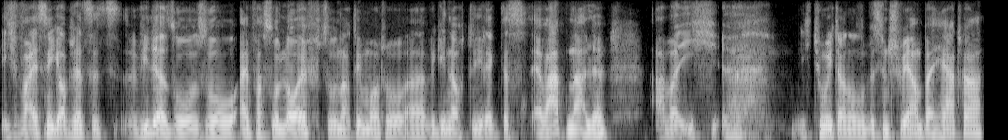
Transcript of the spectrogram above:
ich weiß nicht, ob das jetzt wieder so, so einfach so läuft, so nach dem Motto, äh, wir gehen auch direkt, das erwarten alle. Aber ich, äh, ich tue mich da noch so ein bisschen schwer. Und bei Hertha,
